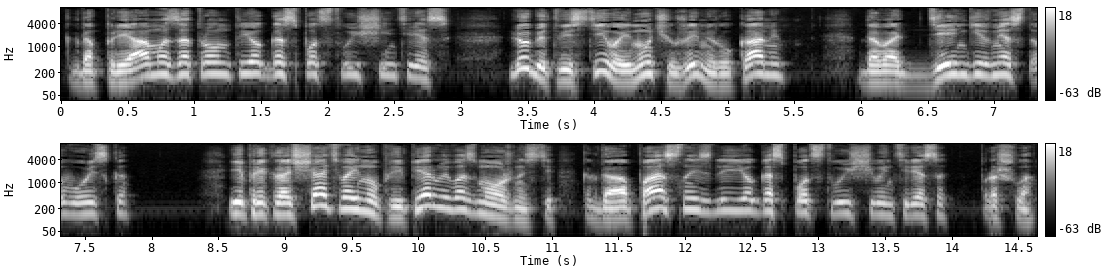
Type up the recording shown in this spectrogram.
когда прямо затронут ее господствующий интерес, любит вести войну чужими руками, давать деньги вместо войска и прекращать войну при первой возможности, когда опасность для ее господствующего интереса прошла.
